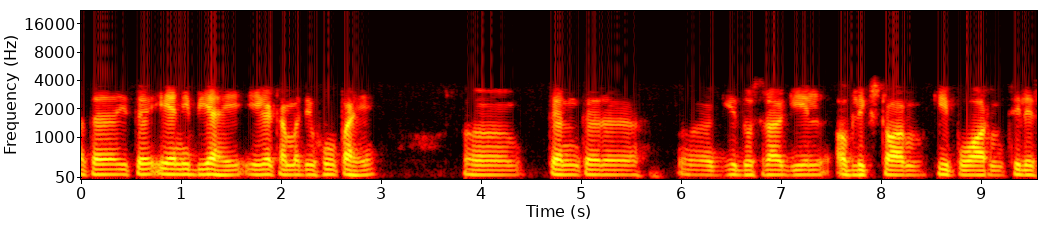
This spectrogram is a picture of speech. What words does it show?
आता इथं ए आणि बी आहे. ए गटामध्ये होप आहे. त्यानंतर अं, दुसरा gale oblique storm keep warm chillest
